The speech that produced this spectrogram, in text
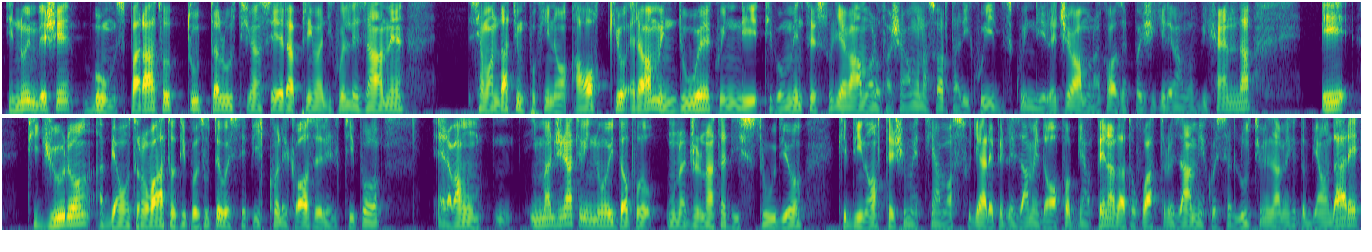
E noi invece, boom, sparato tutta l'ultima sera prima di quell'esame siamo andati un pochino a occhio, eravamo in due, quindi tipo mentre studiavamo lo facevamo una sorta di quiz, quindi leggevamo una cosa e poi ci chiedevamo a vicenda. E ti giuro abbiamo trovato tipo tutte queste piccole cose del tipo eravamo immaginatevi noi dopo una giornata di studio che di notte ci mettiamo a studiare per l'esame dopo, abbiamo appena dato quattro esami e questo è l'ultimo esame che dobbiamo dare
